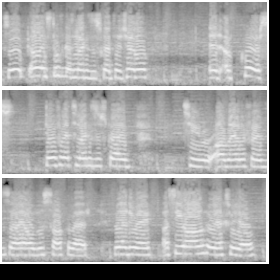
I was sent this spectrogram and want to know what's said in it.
So guys, don't forget to like and subscribe to the channel. And of course, don't forget to like and subscribe to all my other friends that I always talk about. But anyway, I'll see you all in the next video.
